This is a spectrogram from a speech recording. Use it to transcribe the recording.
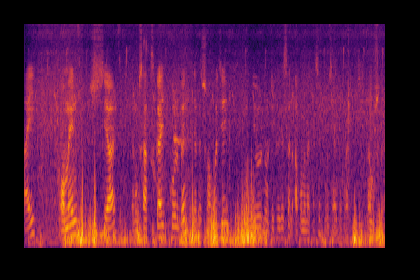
লাইক কমেন্ট শেয়ার এবং সাবস্ক্রাইব করবেন যাতে সহজেই ভিডিওর নোটিফিকেশান আপনাদের কাছে পৌঁছাতে পারে। নমস্কার।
